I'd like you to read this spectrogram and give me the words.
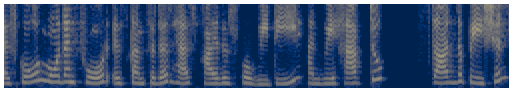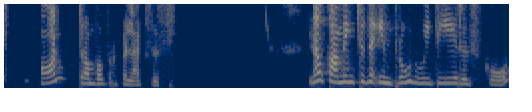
a score more than four is considered as high risk for VTE, and we have to start the patient on thromboprophylaxis. Now coming to the improved VTE risk score.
